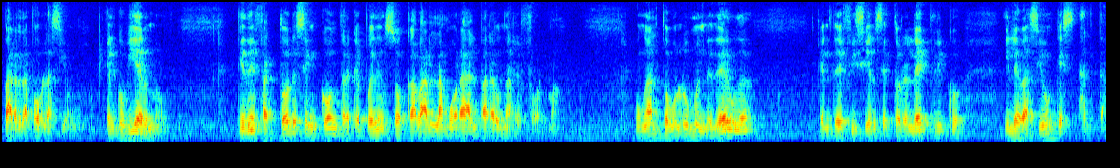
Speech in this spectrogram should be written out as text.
para la población. El gobierno tiene factores en contra que pueden socavar la moral para una reforma. Un alto volumen de deuda, el déficit del sector eléctrico y la evasión que es alta.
